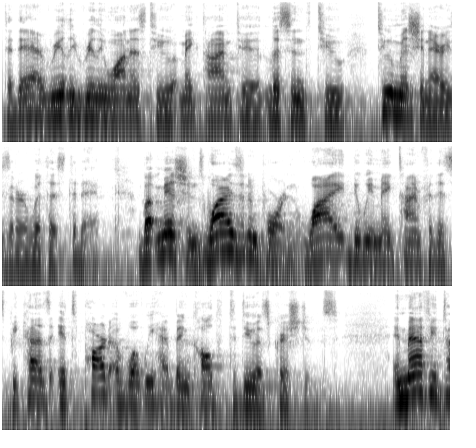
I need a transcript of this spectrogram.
today I really really want us to make time to listen to two missionaries that are with us today. But missions, why is it important? Why do we make time for this? Because it's part of what we have been called to do as Christians. In Matthew t-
